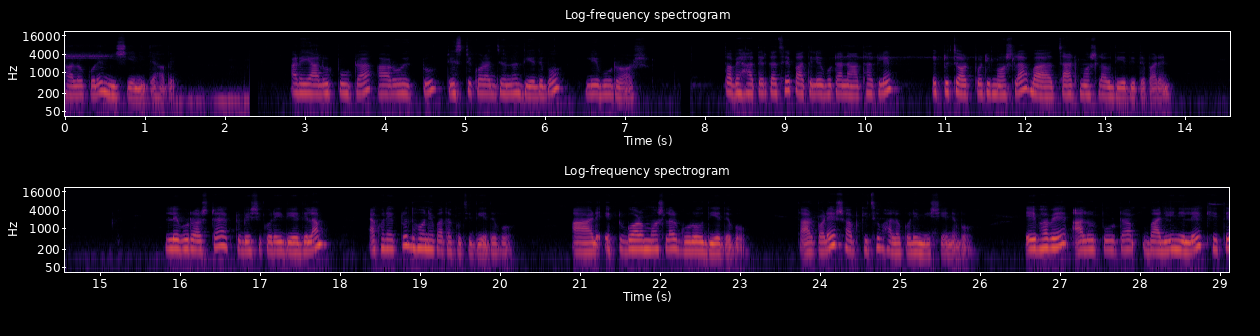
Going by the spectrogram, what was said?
ভালো করে মিশিয়ে নিতে হবে। আর এই আলুর পুরটা আরও একটু টেস্টি করার জন্য দিয়ে দেব লেবুর রস। তবে হাতের কাছে পাতিলেবুটা না থাকলে একটু চটপটি মশলা বা চাট মশলাও দিয়ে দিতে পারেন। লেবু রসটা একটু বেশি করেই দিয়ে দিলাম। এখন একটু ধনে পাতা কুচি দিয়ে দেব আর একটু গরম মশলার গুঁড়োও দিয়ে দেব। তারপরে সব কিছু ভালো করে মিশিয়ে নেব। এইভাবে আলুর পুরোটা বানিয়ে নিলে খেতে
